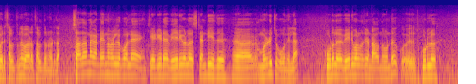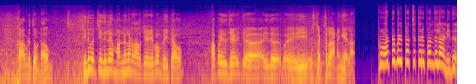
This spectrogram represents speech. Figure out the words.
ഒരു സ്ഥലത്തുനിന്ന് വേറെ സ്ഥലത്തുനിന്ന് എടുത്താം സാധാരണ കണ്ടെയ്നറിലെ പോലെ ചെടിയുടെ വേരുകൾ സ്റ്റണ്ട് ചെയ്ത് മുരടിച്ചു പോകുന്നില്ല. കൂടുതൽ വേര് വളർച്ച ഉണ്ടാകുന്നതുകൊണ്ട് കൂടുതൽ കാപിടുത്തം ഉണ്ടാകും. ഇത് വെച്ച് ഇതിലെ മണ്ണും കൂടെ നിറച്ച് കഴിയുമ്പം വെയിറ്റ് ആവും. അപ്പോൾ ഇത് ഇത് ഈ സ്ട്രക്ചർ അനങ്ങിയല്ല. പ്രോട്ടബിൾ പച്ചക്കറി പന്തലാണിത്.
